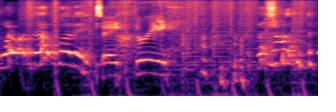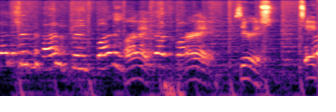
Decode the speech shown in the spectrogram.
Why was that funny? Take three. That should, that should not have been funny. All right. That's funny. right. Serious. Take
